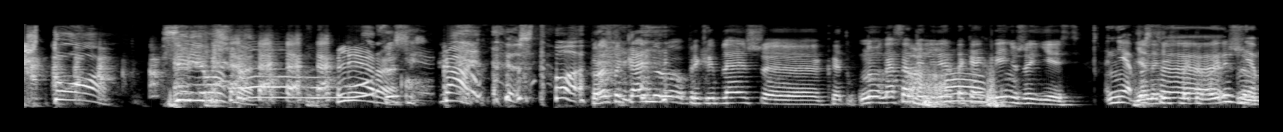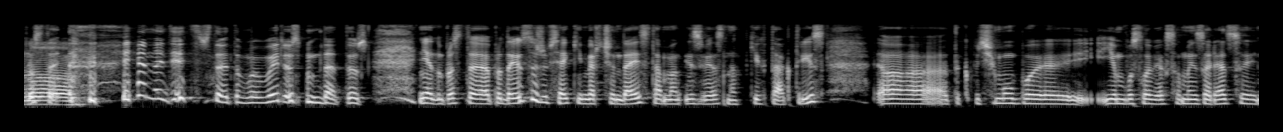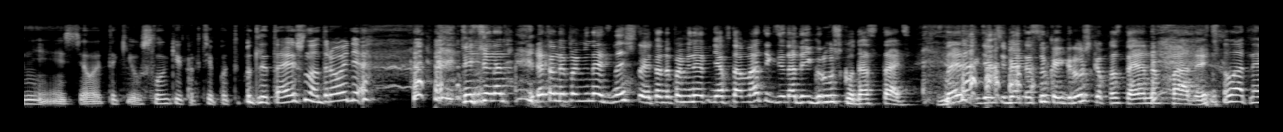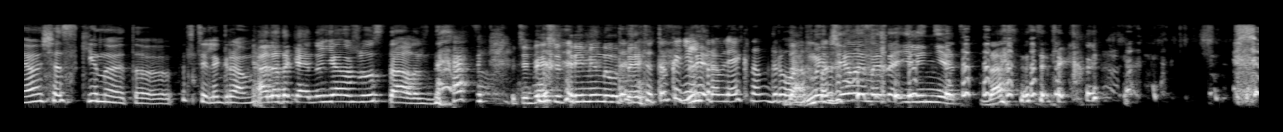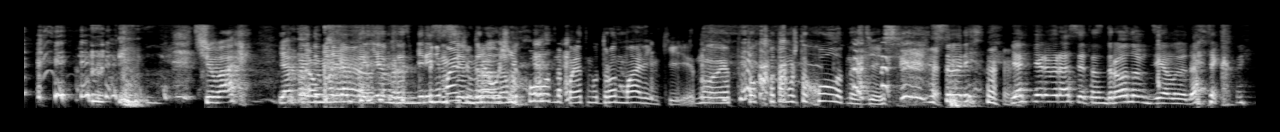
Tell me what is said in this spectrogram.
Что? Серьезно? Лера, как? Что? Просто камеру прикрепляешь э, к этому. Ну, на самом деле, Лера, такая хрень уже есть. Не, Я просто... надеюсь, мы это вырежем, не, но... Просто... Надеюсь, что это мы вырежем, да, тоже. Нет, ну просто продаются же всякие мерчендайз там известных каких-то актрис. Э, так почему бы им в условиях самоизоляции не сделать такие услуги, как типа ты подлетаешь на дроне? То есть надо, это напоминает, знаешь что, это напоминает мне автоматы, где надо игрушку достать. Знаешь, где у тебя эта, сука, игрушка постоянно падает. Ладно, я вам сейчас скину это в Телеграм. Она такая, ну я уже устала ждать. У тебя еще три минуты. Ты только не отправляй к нам дрон. Да, мы делаем это или нет, да? такой... Чувак, я а пойду пока поем, разберись Понимаете, у меня очень холодно, поэтому дрон маленький. Ну, это только потому, что холодно здесь. Сори, я в первый раз это с дроном делаю, да, такой.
